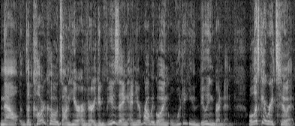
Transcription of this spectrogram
Now, the color codes on here are very confusing, and you're probably going, What are you doing, Brendan? Well, let's get right to it.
